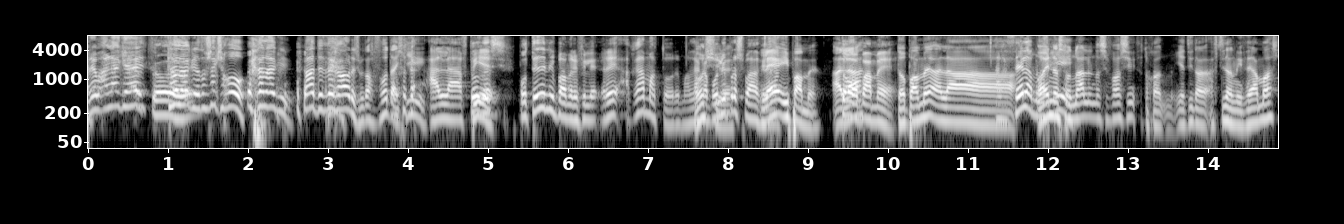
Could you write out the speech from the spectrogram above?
Ρε μαλάκες, Το- κανάκι, να το φτιάξω εγώ, κανάκι. Άντε 10 ώρες με τα φώτα εκεί. Αλλά αυτό δεν- Πίεση. ποτέ δεν είπαμε, ρε φίλε. Ρε, αγάμα το ρε, μαλάκα. Όχι, Πολύ ρε. προσπάθεια. Λέει, είπαμε. Το αλλά- είπαμε. Το είπαμε, αλλά, Αλλά θέλαμε ο να ένας βγει. τον άλλον να σε φάσει θα το κάνουμε. Γιατί ήταν, αυτή ήταν η ιδέα μας,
